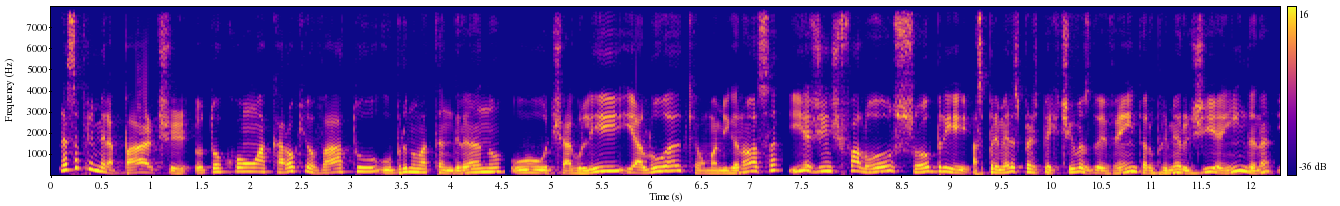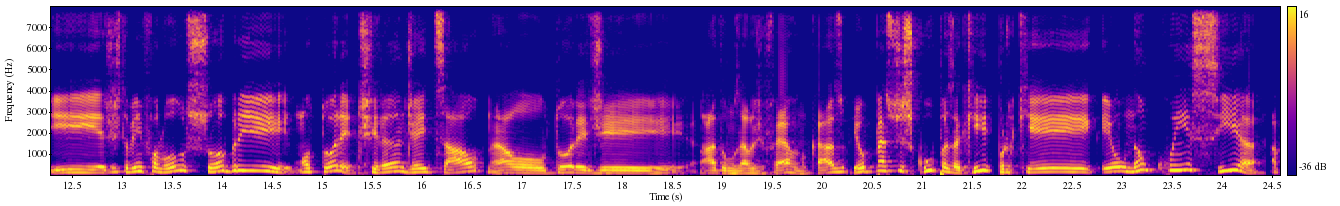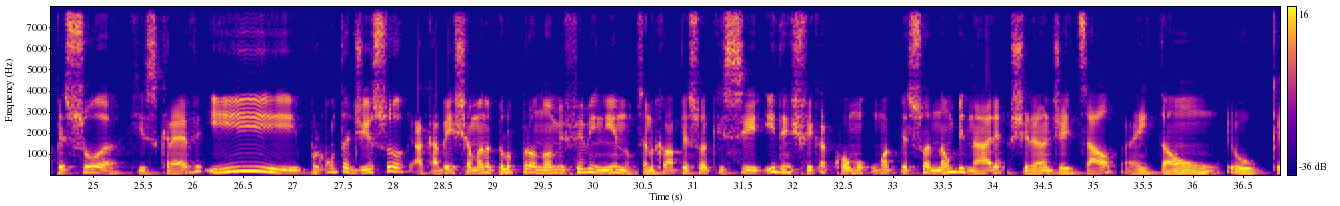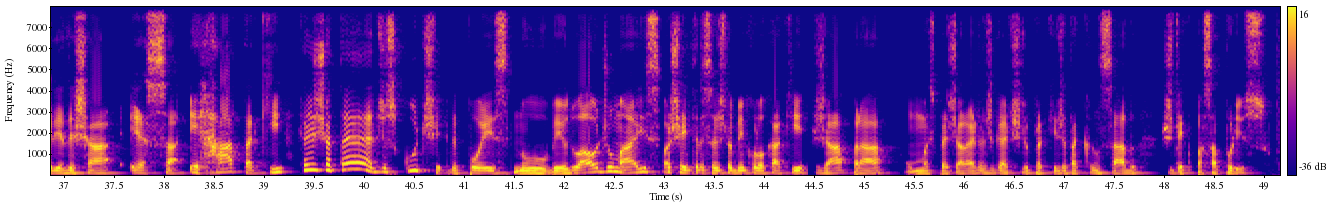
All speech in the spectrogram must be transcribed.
Nessa primeira parte, eu tô com a Carol Chiovato, o Bruno Matangrano, o Thiago Lee e a Lua, que é uma amiga nossa, e a gente falou sobre as primeiras perspectivas do evento, era o primeiro dia ainda, né? E a gente também falou sobre um autor, Tiran J. Zhao, né? o autor de A Donzela de Ferro, no caso. Eu peço desculpas aqui, porque eu não conhecia a pessoa que escreve, e por conta disso, acabei chamando pelo pronome feminino feminino, sendo que é uma pessoa que se identifica como uma pessoa não binária, Shiran Jaitzal. Né? Então eu queria deixar essa errata aqui, que a gente até discute depois no meio do áudio, mas eu achei interessante também colocar aqui já para uma espécie de alerta de gatilho para quem já tá cansado de ter que passar por isso.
